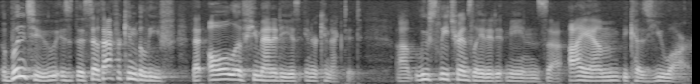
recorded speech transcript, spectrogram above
Ubuntu is the South African belief that all of humanity is interconnected. Um, loosely translated, it means uh, I am because you are.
